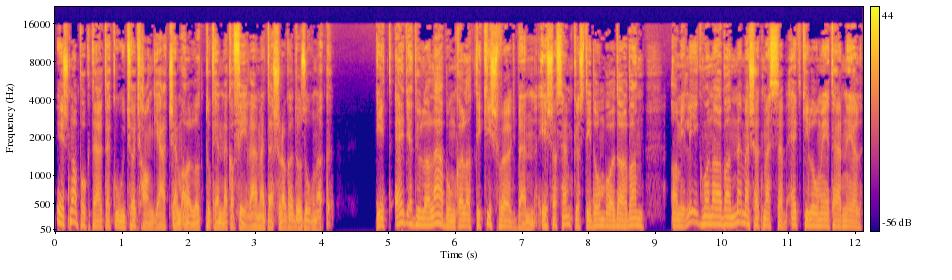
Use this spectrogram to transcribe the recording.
és napok teltek úgy, hogy hangját sem hallottuk ennek a félelmetes ragadozónak. Itt egyedül a lábunk alatti kis völgyben és a szemközti domboldalban, ami légvonalban nem esett messzebb egy kilométernél,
